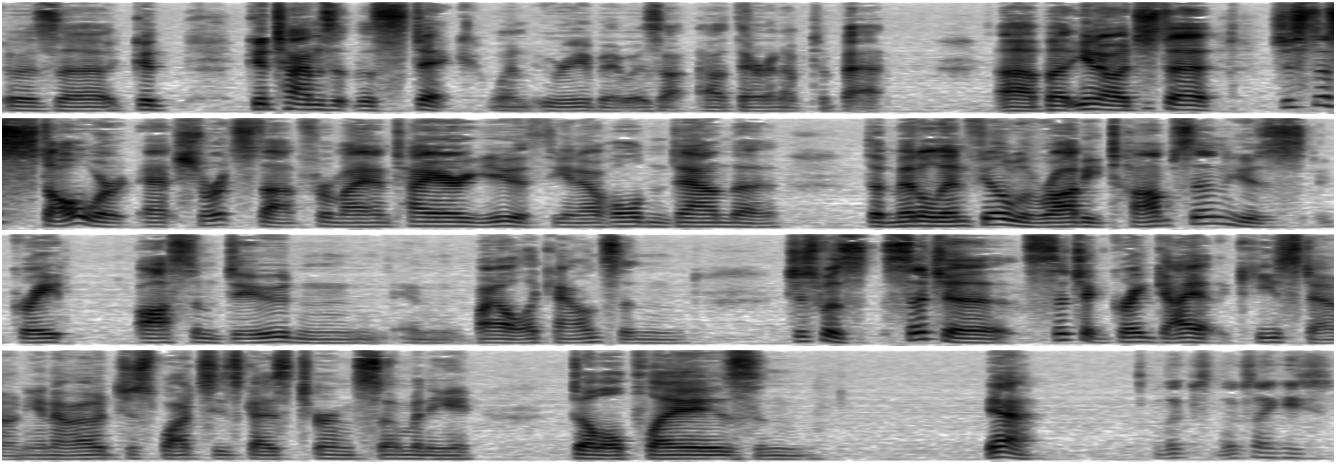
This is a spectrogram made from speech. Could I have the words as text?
it was uh, good good times at the stick when Uribe was out there and up to bat. Uh, but you know, just a just a stalwart at shortstop for my entire youth. You know, holding down the the middle infield with Robby Thompson, who's a great, awesome dude, and and by all accounts, and just was such a such a great guy at the Keystone. You know, I would just watch these guys turn so many double plays, and yeah, Looks looks like he's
